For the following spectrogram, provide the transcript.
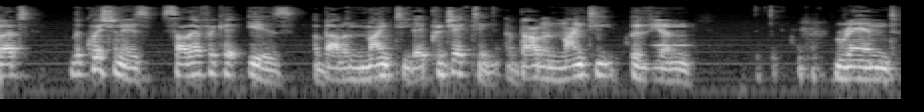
But the question is, South Africa is about a 90, they're projecting about a 90 billion rand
